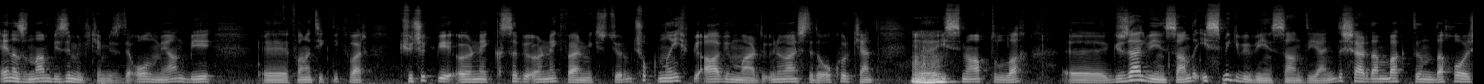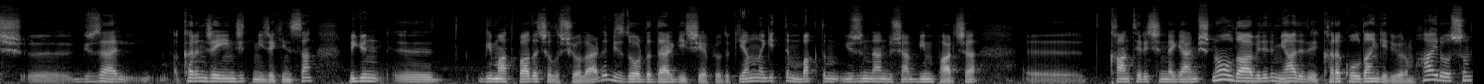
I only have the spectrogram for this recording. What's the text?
en azından bizim ülkemizde olmayan bir e, fanatiklik var. Küçük bir örnek, kısa bir örnek vermek istiyorum. Çok naif bir abim vardı üniversitede okurken. E, ismi Abdullah. E, güzel bir insandı. ismi gibi bir insandı yani. Dışarıdan baktığında hoş, e, güzel, karıncayı incitmeyecek insan. Bir gün e, bir matbaada çalışıyorlardı. Biz de orada dergi işi yapıyorduk. Yanına gittim baktım yüzünden düşen bin parça e, kanter içinde gelmiş. Ne oldu abi dedim. Ya dedi karakoldan geliyorum. Hayır olsun.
